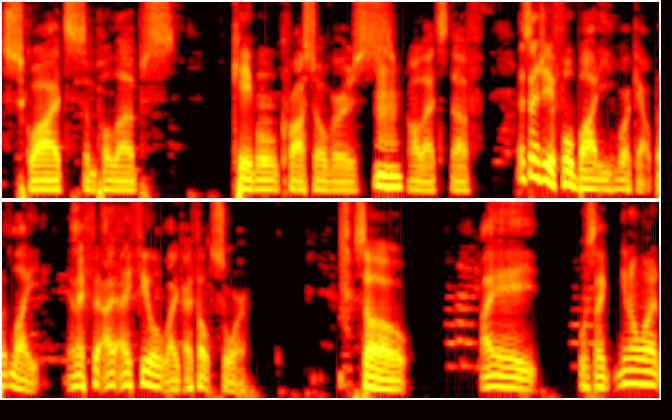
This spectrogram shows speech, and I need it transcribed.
squats, some pull-ups, cable crossovers, Mhm. all that stuff. Essentially a full body workout, but light. And I, fe- I I feel like I felt sore. So I was like, you know what?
